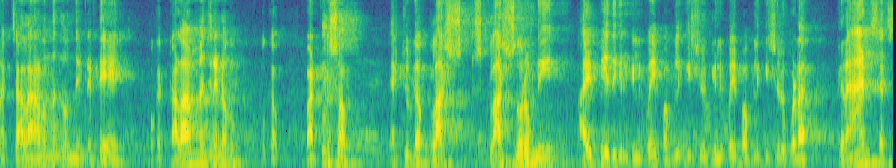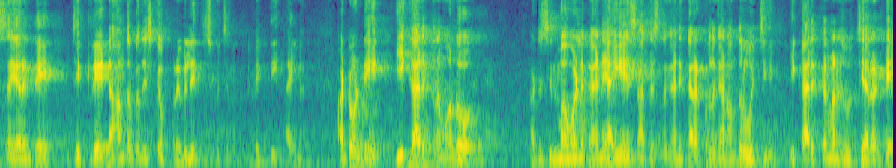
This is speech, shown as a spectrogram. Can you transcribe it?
నాకు చాలా ఆనందంగా ఉంది ఏంటంటే ఒక కళామంజరి అనే ఒక ఒక బట్టల షాప్. యాక్చువల్గా క్లాస్ క్లాస్ షోరూమ్ని ఐపీఏ దగ్గరికి వెళ్ళిపోయి పబ్లిక్ ఇష్యూకి వెళ్ళిపోయి పబ్లిక్ ఇష్యూలో కూడా గ్రాండ్ సక్సెస్ అయ్యారంటే ఇట్స్ ఏ గ్రేట్ ఆంధ్రప్రదేశ్కి ప్రివిలేజ్ తీసుకొచ్చినటువంటి వ్యక్తి ఆయన. అటువంటి ఈ కార్యక్రమంలో అటు సినిమా వాళ్ళు కానీ ఐఏఎస్ ఆఫీసర్లు కానీ కలెక్టర్లు కానీ అందరూ వచ్చి ఈ కార్యక్రమానికి వచ్చారంటే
